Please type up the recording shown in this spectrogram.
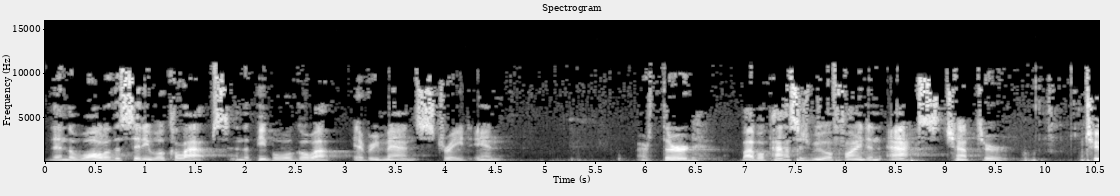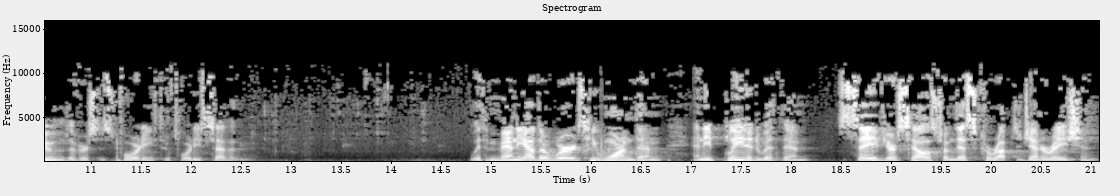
Then the wall of the city will collapse and the people will go up, every man straight in. Our third Bible passage we will find in Acts chapter 2, the verses 40 through 47. With many other words he warned them, and he pleaded with them, save yourselves from this corrupt generation.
